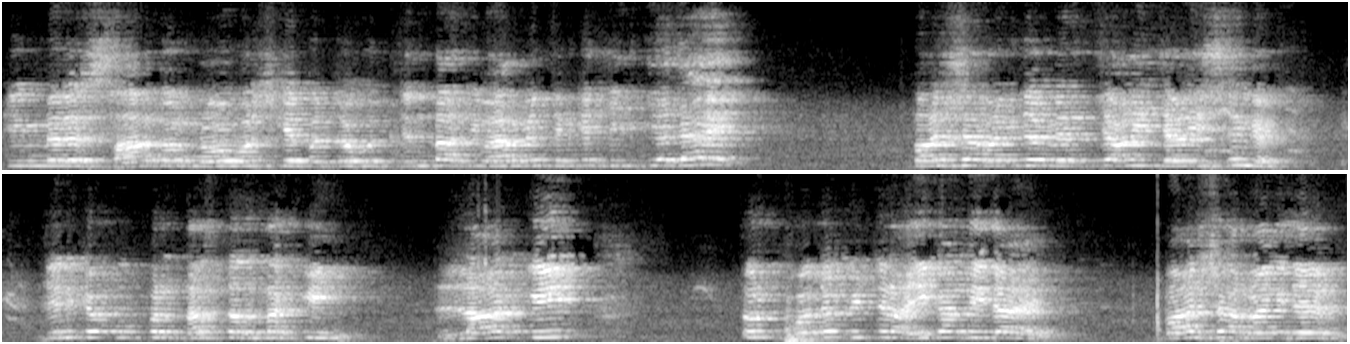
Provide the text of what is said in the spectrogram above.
کہ میرے سات اور نو ورش کے بچوں کو زندہ دیوار میں چن کے چیز کیا جائے؟ بادشاہ رنگے میرے چالیس چالیس سنگھ، جن کے اوپر دس دس لاکھ کی لاکھ کی ترک فوجوں کی چڑھائی کر دی جائے۔ بادشاہ رنگ رنگزیب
